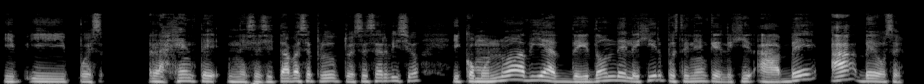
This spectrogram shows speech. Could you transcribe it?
y, y pues la gente necesitaba ese producto, ese servicio, y como no había de dónde elegir, pues tenían que elegir a B, A, B o C.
